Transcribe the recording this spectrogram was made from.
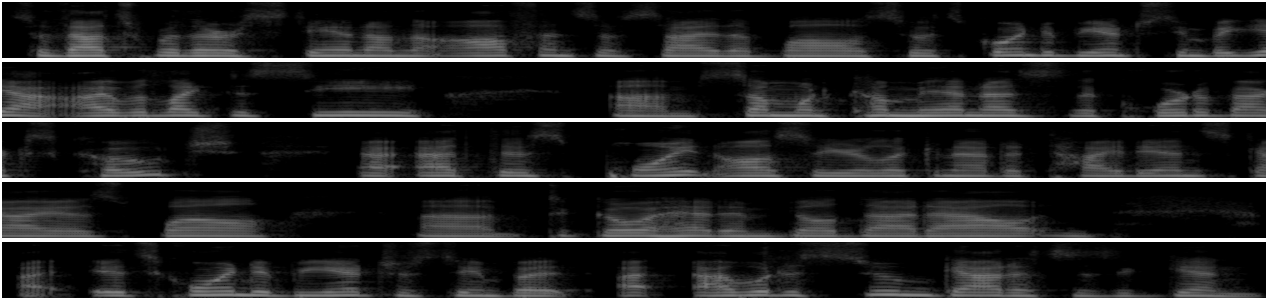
So that's where they're stand on the offensive side of the ball. So it's going to be interesting. But yeah, I would like to see um, someone come in as the quarterback's coach at, at, this point. Also, you're looking at a tight ends guy as well uh, to go ahead and build that out. And uh, it's going to be interesting. But I, I, would assume Gattis is again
